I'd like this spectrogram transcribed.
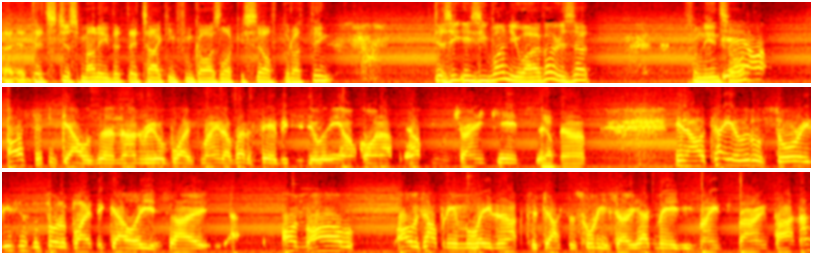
it's just money that they're taking from guys like yourself. But I think, does he is he won you over? Is that from the inside? Yeah, I, I think Gal's an unreal bloke, mate. I've had a fair bit to do with him. I've gone up and helped him with training camps. And, Yep. um, you know, I'll tell you a little story. This is the sort of bloke that Gal is. So I'm, I, I was helping him leading up to Justis Huni, so he had me as his main sparring partner.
